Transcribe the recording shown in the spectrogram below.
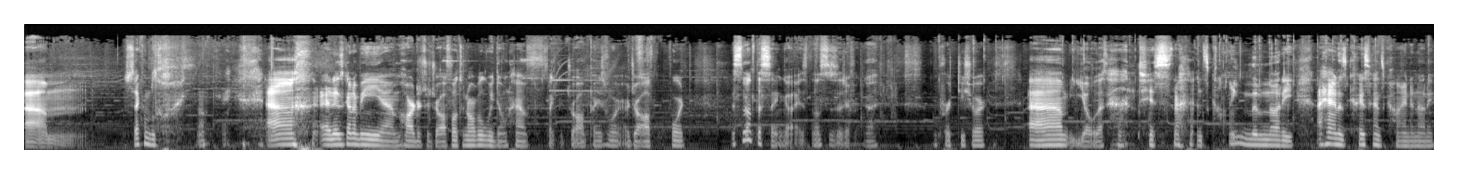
um second blue. Okay, uh, it is gonna be um harder to draw Photon Orbital. We don't have like the draw pace for it or draw for it. Is not the same guys. This is a different guy. I'm pretty sure. Um, yo, that hand is hand's kind of nutty. That hand is his hand's kind of nutty.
